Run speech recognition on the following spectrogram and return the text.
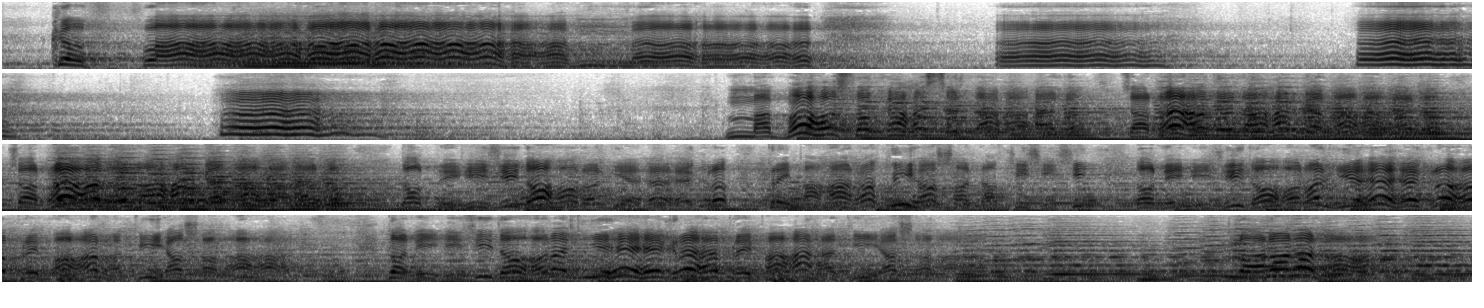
que fama Ah, eh, eh, eh. ma mostro castellano sarà de larga mano sarà de larga mano. Don Isidoro Allegro preparati a salar sì sì sì. Don Isidoro Allegro preparati a salar don Isidoro Allegro preparati a salar la la la la.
